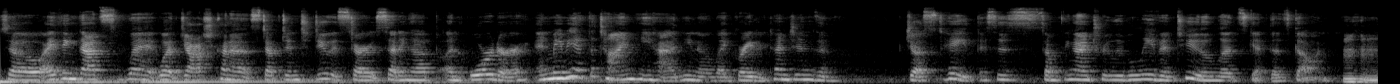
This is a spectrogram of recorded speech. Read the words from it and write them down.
So I think that's when what Josh kind of stepped in to do is start setting up an order. And maybe at the time he had, you know, like great intentions of just, hey, this is something I truly believe in too. Let's get this going. Mm-hmm.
